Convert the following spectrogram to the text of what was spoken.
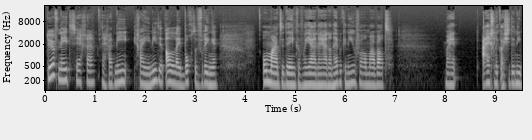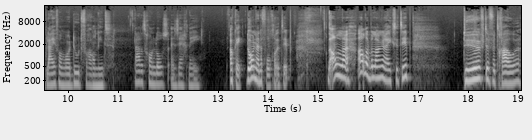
Durf nee te zeggen en gaat niet, ga je niet in allerlei bochten wringen om maar te denken van ja, nou ja, dan heb ik in ieder geval maar wat. Maar eigenlijk als je er niet blij van wordt, doe het vooral niet. Laat het gewoon los en zeg nee. Oké, door naar de volgende tip. De aller, allerbelangrijkste tip. Durf te vertrouwen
